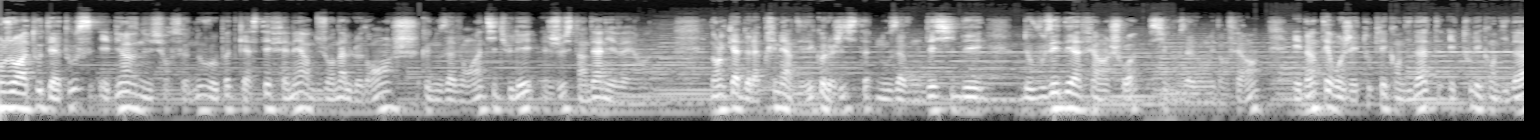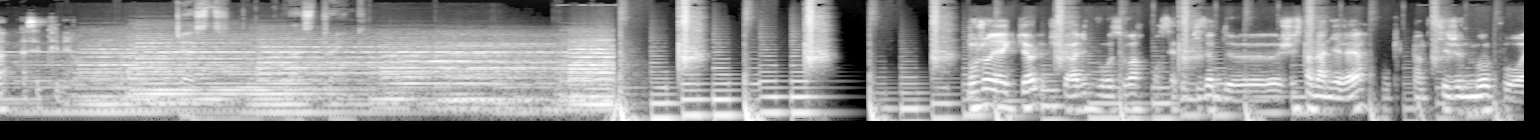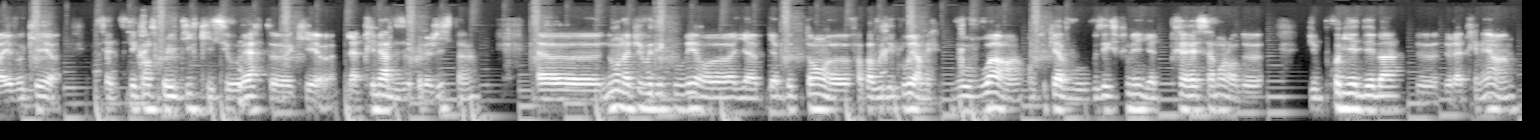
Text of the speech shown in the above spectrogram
Bonjour à toutes et à tous et bienvenue sur ce nouveau podcast éphémère du journal Le Dranche que nous avons intitulé Juste un dernier verre. Dans le cadre de la primaire des écologistes, nous avons décidé de vous aider à faire un choix, si vous avez envie d'en faire un, et d'interroger toutes les candidates et tous les candidats à cette primaire. Just last drink. Bonjour Eric Piolle, je suis ravi de vous recevoir pour cet épisode de Juste un dernier verre, donc un petit jeu de mots pour évoquer euh, cette séquence politique qui s'est ouverte, euh, qui est euh, la primaire des écologistes. Hein. nous, on a pu vous découvrir il y, a, peu de temps, enfin pas vous découvrir, mais vous voir, hein. en tout cas vous vous exprimer il y a très récemment lors de, du premier débat de, la primaire. Hein.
